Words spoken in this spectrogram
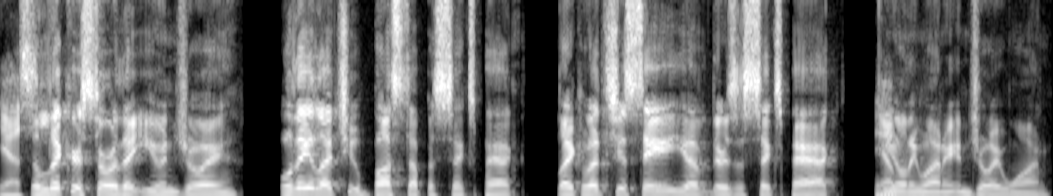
yes, the liquor store that you enjoy, will they let you bust up a six pack? Like, let's just say you have, there's a six pack, Yep. you only want to enjoy one.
